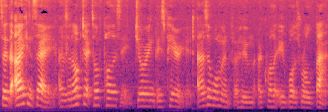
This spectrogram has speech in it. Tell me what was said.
so that I can say, as an object of policy during this period, as a woman for whom equality was rolled back,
